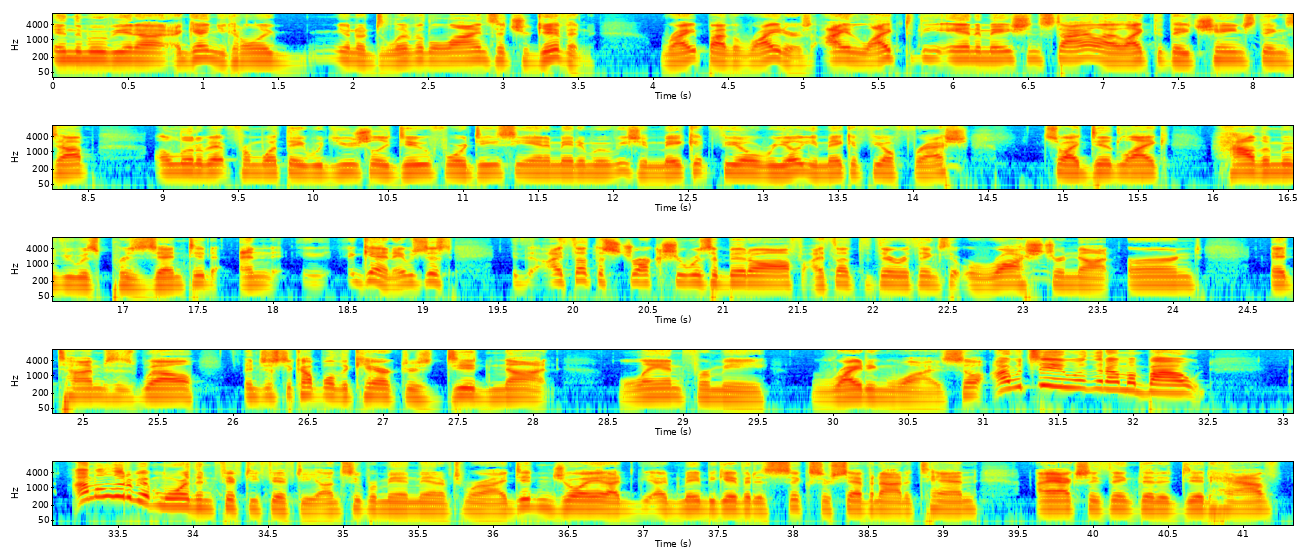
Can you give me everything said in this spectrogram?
in the movie. And uh, again, you can only you know deliver the lines that you're given, right, by the writers. I liked the animation style. I liked that they changed things up a little bit from what they would usually do for DC animated movies. You make it feel real, you make it feel fresh. So I did like how the movie was presented. And eh, again, it was just, I thought the structure was a bit off. I thought that there were things that were rushed or not earned at times as well. And just a couple of the characters did not land for me writing wise. So I would say that I'm about I'm a little bit more than 50 50 on Superman Man of Tomorrow. I did enjoy it. I'd, I'd, maybe give it a 6 or 7 out of 10. I actually think that it did have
